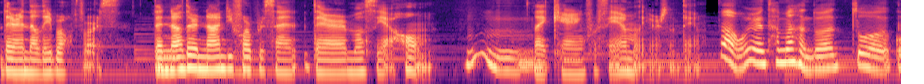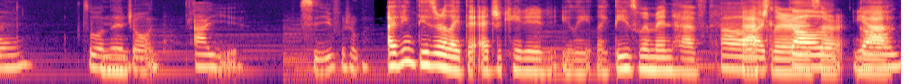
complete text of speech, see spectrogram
they're in the labor force the another 94% they're mostly at home like caring for family or something 啊，我以为他们很多做工，做那种阿姨，洗衣服什么。 I think these are like the educated elite. Like these women have Uh, like bachelors gao- or yeah, gao-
